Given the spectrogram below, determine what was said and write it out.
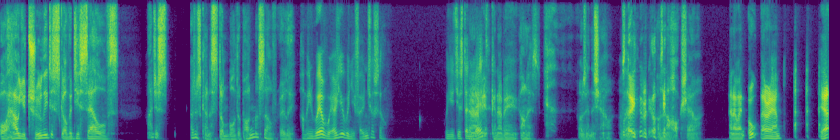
or how you truly discovered yourselves. I just, I just kind of stumbled upon myself, really. I mean, where were you when you found yourself? Were you just in Can I, be, bed? can I be honest? I was in the shower. I was, in, you I was in a hot shower. And I went, oh, there I am. Yeah.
